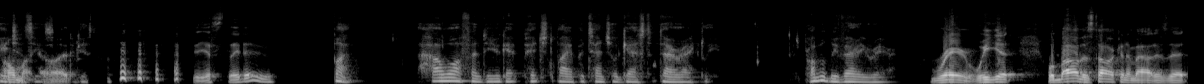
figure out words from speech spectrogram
Agencies, oh my god! yes, they do. But how often do you get pitched by a potential guest directly? It's probably very rare. Rare. We get what Bob is talking about is that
